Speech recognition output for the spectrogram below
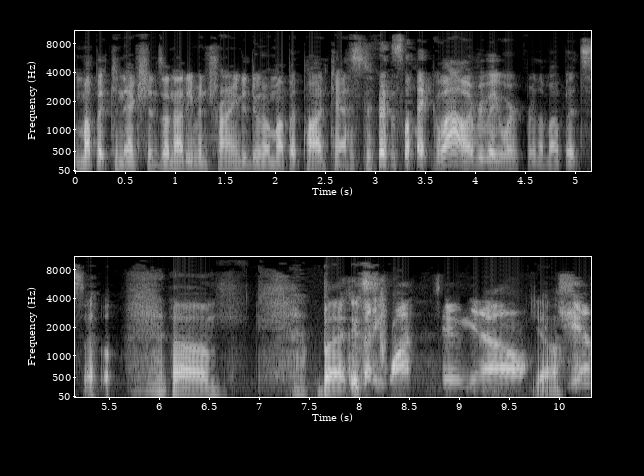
Muppet connections. I'm not even trying to do a Muppet podcast. it's like, wow, everybody worked for the Muppets. So, um, but it's Everybody wanted to, you know. Yeah. Jim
